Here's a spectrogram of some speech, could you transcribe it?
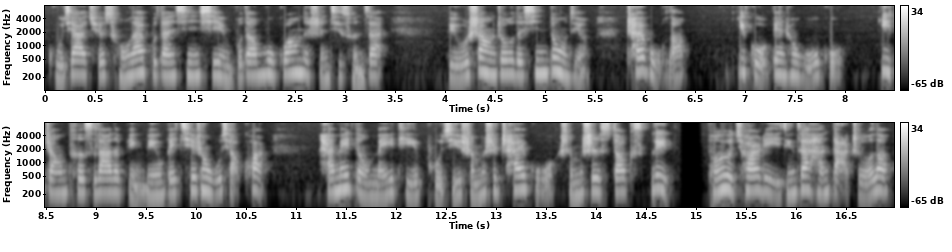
股价却从来不担心吸引不到目光的神奇存在。比如上周的新动静，拆股了，一股变成五股，一张特斯拉的饼饼被切成五小块。还没等媒体普及什么是拆股，什么是 stock split，朋友圈里已经在喊打折了，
